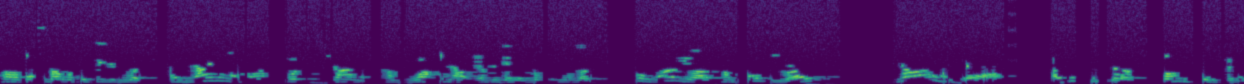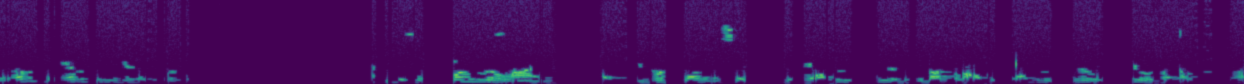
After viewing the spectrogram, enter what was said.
tall, that's about what they figured was, a nine and a half foot giant comes walking out every day and looking and goes, well, one of you ought to come me, right? Not only that, I just think are fun things in it. Everything, everything in here that's perfect. I think there's a funny little line in verse 7 that says, the is here. This is about Goliath. The statue is here. Here was like a, a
